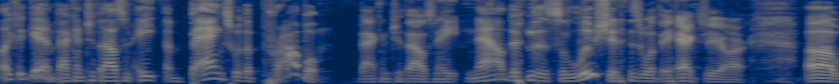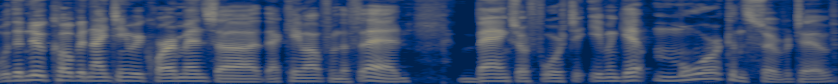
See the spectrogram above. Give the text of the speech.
Like again, back in 2008, the banks were the problem. Back in 2008, now they're the solution, is what they actually are. Uh, with the new COVID 19 requirements uh, that came out from the Fed, banks are forced to even get more conservative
